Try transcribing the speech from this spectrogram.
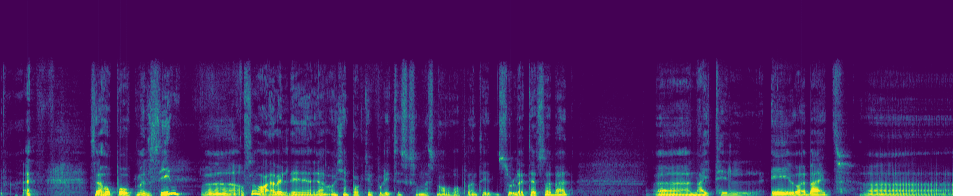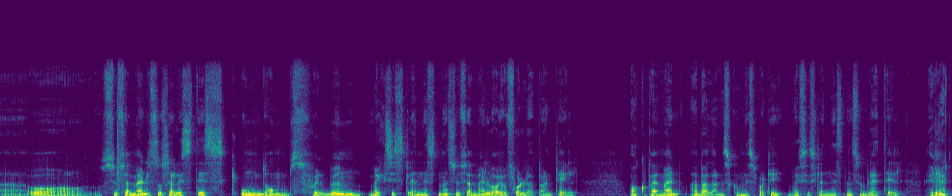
Så jeg hoppa over på medisin. eh, Og så var jeg veldig, jeg var kjempeaktiv politisk, som nesten alle var på den tiden. Solidaritetsarbeid. eh, Nei til EU-arbeid. eh, Og SUFML, Sosialistisk Ungdomsforbund, marxist-leninistene. SUFML var jo forløperen til AKP-ML, Arbeidernes Kommunistparti, marxist-leninistene, som ble til Rødt.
